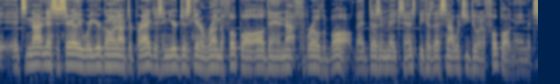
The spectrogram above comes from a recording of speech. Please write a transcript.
it's not necessarily where you're going out to practice and you're just going to run the football all day and not throw the ball. That doesn't make sense because that's not what you do in a football game. It's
